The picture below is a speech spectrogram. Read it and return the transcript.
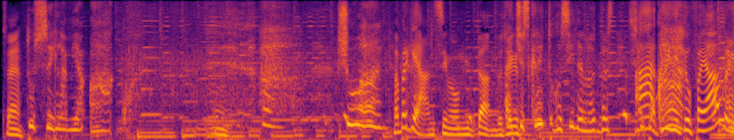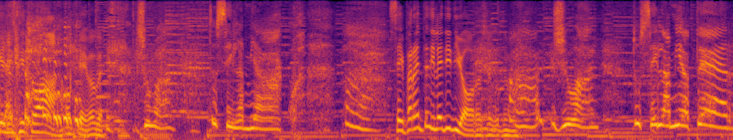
Sì. tu sei la mia acqua. Ah, Giovanni. Ma perché ansima ogni tanto? Cioè Eh, che- c'è scritto così nello. c'è scritto Ah, quindi A. tu fai A perché c'è scritto A. Ok, vabbè. Giovanni, tu sei la mia acqua. Ah, Sei parente di Lady Dioro, secondo me. ah, Giovanni, tu sei la mia terra.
